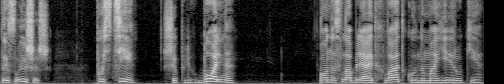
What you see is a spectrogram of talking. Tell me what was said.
«Ты слышишь?» «Пусти!» — шиплю. «Больно!» Он ослабляет хватку на моей руке,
